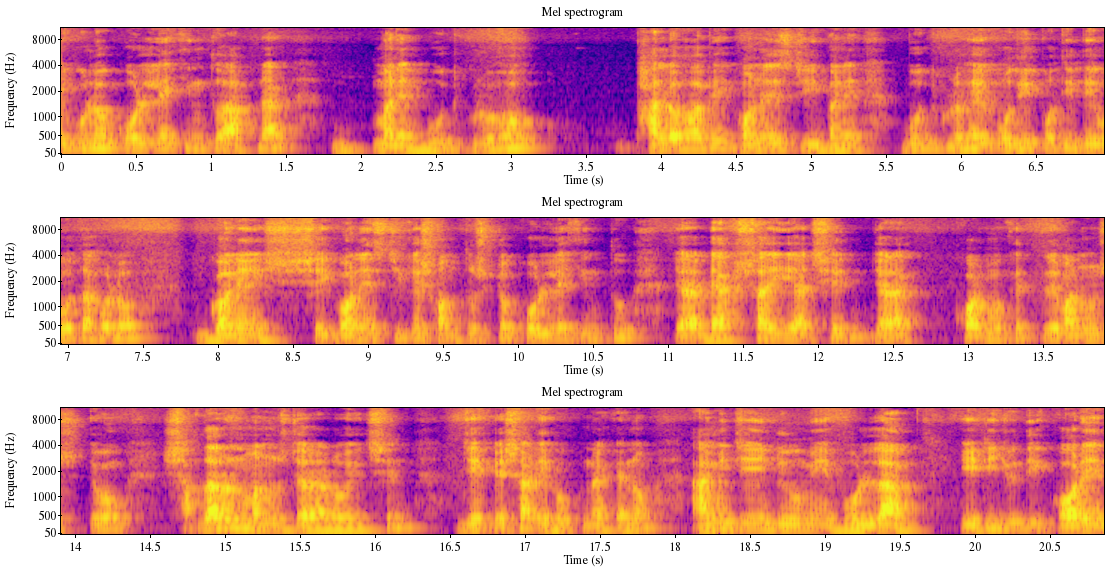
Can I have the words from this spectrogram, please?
এগুলো করলে কিন্তু আপনার মানে বুধ গ্রহ ভালো হবে। গণেশজি মানে বুধ গ্রহের অধিপতি দেবতা হলো গণেশ। সেই গণেশজিকে সন্তুষ্ট করলে কিন্তু যারা ব্যবসায়ী আছেন, যারা কর্মক্ষেত্রে মানুষ এবং সাধারণ মানুষ যারা রয়েছেন, যে পেশারই হোক না কেন, আমি যে নিয়মে বললাম, এটি যদি করেন,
